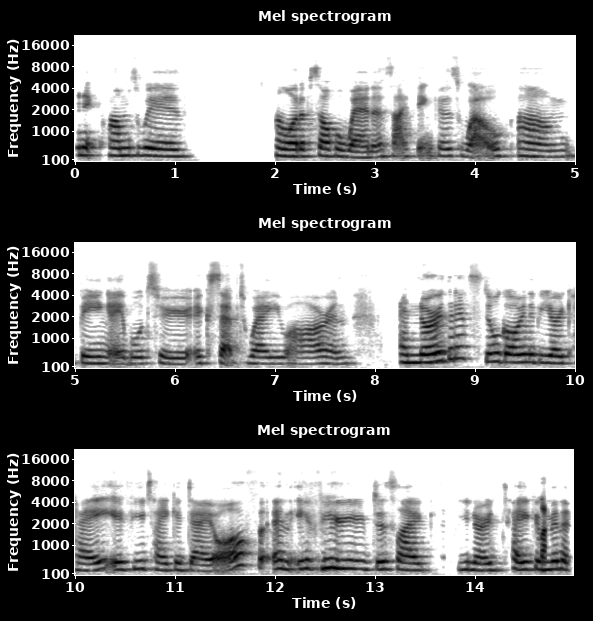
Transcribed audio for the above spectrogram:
And it comes with a lot of self awareness, I think, as well. Um, being able to accept where you are and and know that it's still going to be okay if you take a day off and if you just like you know take a minute.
